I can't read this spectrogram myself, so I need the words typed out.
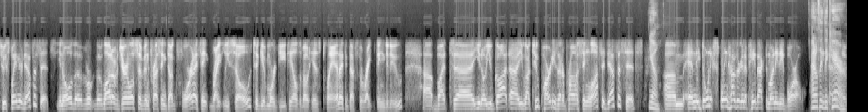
to explain their deficits. You know, the, the, a lot of journalists have been pressing Doug Ford, I think rightly so, to give more details about his plan. I think that's the right thing to do. Uh, but uh, you know, you've got uh, you've got two parties that are promising lots of deficits, yeah, um, and they don't explain how they're going to pay back the money they borrow. I don't think, think they care. A,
